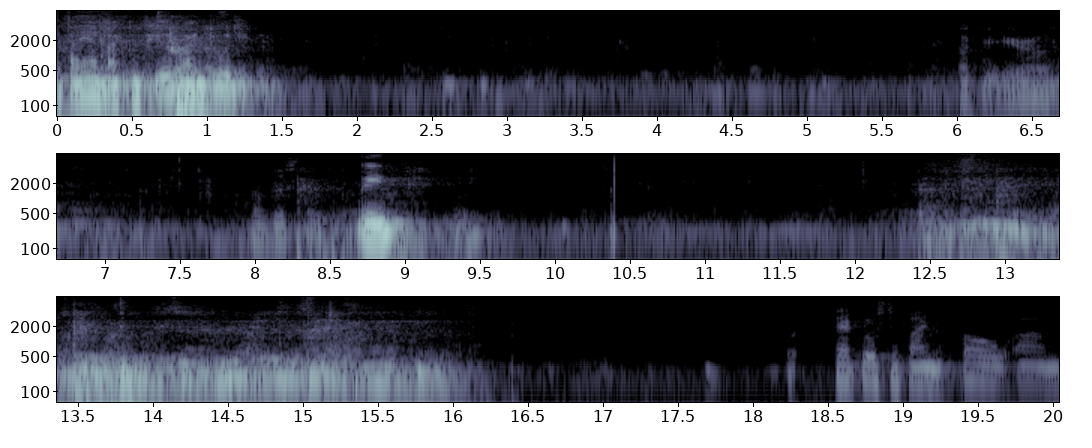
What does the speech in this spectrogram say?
If I had my computer, I'd do it We, that goes to find, oh, um,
